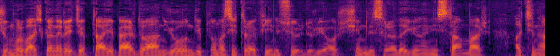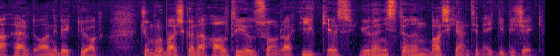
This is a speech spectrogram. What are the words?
Cumhurbaşkanı Recep Tayyip Erdoğan yoğun diplomasi trafiğini sürdürüyor. Şimdi sırada Yunanistan var. Atina Erdoğan'ı bekliyor. Cumhurbaşkanı 6 yıl sonra ilk kez Yunanistan'ın başkentine gidecek.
